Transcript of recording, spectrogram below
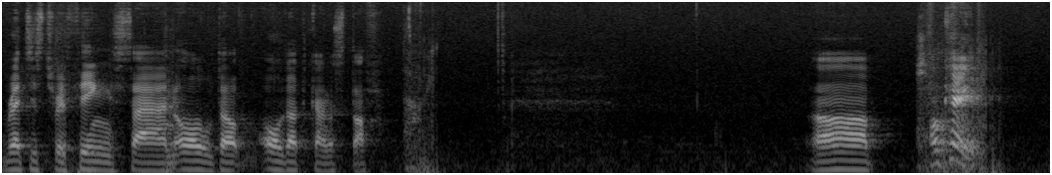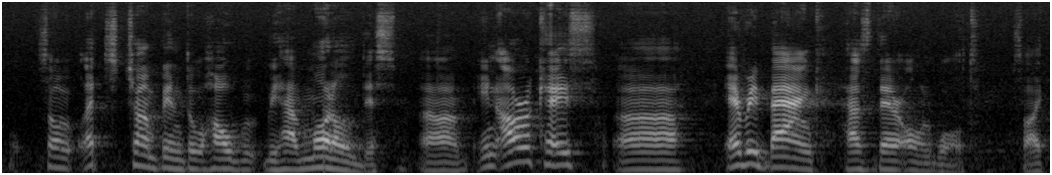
registry things and all, the, all that kind of stuff. Uh, okay, so let's jump into how we have modeled this. Uh, in our case, uh, every bank has their own vault. So like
